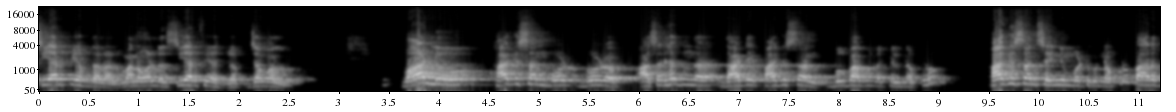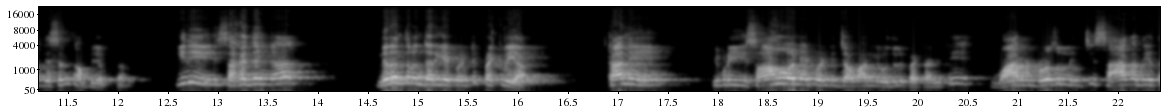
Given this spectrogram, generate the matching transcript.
సిఆర్పిఎఫ్ దళాలు మన వాళ్ళు సిఆర్పిఎఫ్ జవాన్లు వాళ్ళు పాకిస్తాన్ బోర్డు బోర్డు ఆ సరిహద్దు దాటి పాకిస్తాన్ భూభాగంలోకి వెళ్ళినప్పుడు పాకిస్తాన్ సైన్యం పట్టుకున్నప్పుడు భారతదేశానికి అప్పచెప్తారు ఇది సహజంగా నిరంతరం జరిగేటువంటి ప్రక్రియ. కానీ ఇప్పుడు ఈ సాహు అనేటువంటి జవాన్ని వదిలిపెట్టడానికి వారం రోజుల నుంచి సాగదీత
